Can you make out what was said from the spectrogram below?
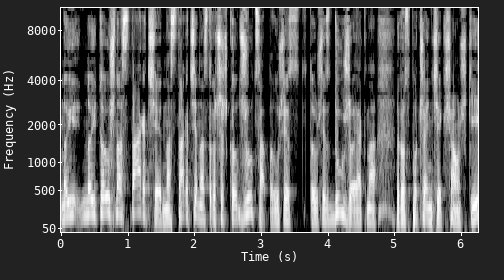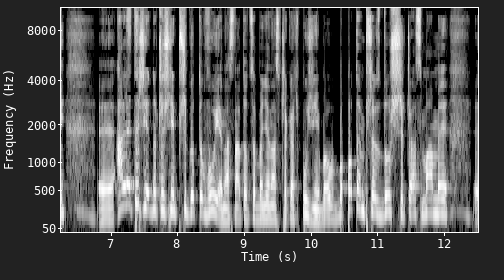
no i, no i to już na starcie, na starcie nas troszeczkę odrzuca. To już jest, to już jest dużo jak na rozpoczęcie książki, e, ale też jednocześnie przygotowuje nas na to, co będzie nas czekać później, bo, bo potem przez dłuższy czas mamy, yy,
